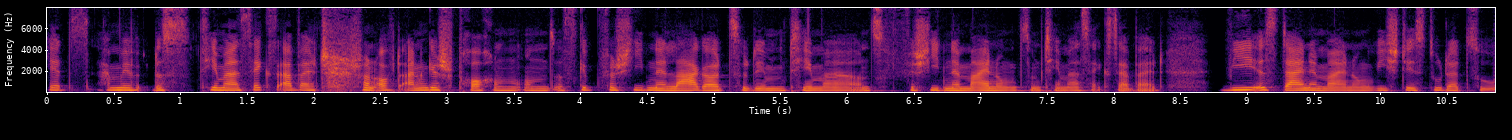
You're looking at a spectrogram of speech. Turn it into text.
Jetzt haben wir das Thema Sexarbeit schon oft angesprochen und es gibt verschiedene Lager zu dem Thema und verschiedene Meinungen zum Thema Sexarbeit. Wie ist deine Meinung? Wie stehst du dazu?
